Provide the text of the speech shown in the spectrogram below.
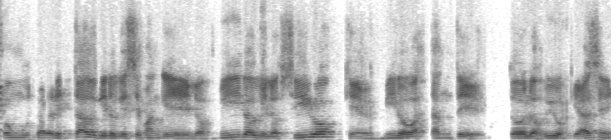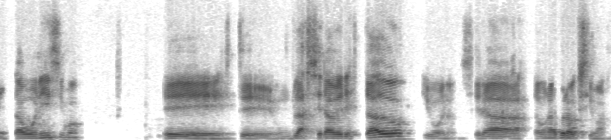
fue un gusto haber estado, quiero que sepan que los miro, que los sigo, que miro bastante todos los vivos que hacen, está buenísimo. Eh, este, un placer haber estado y bueno, será hasta una próxima.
